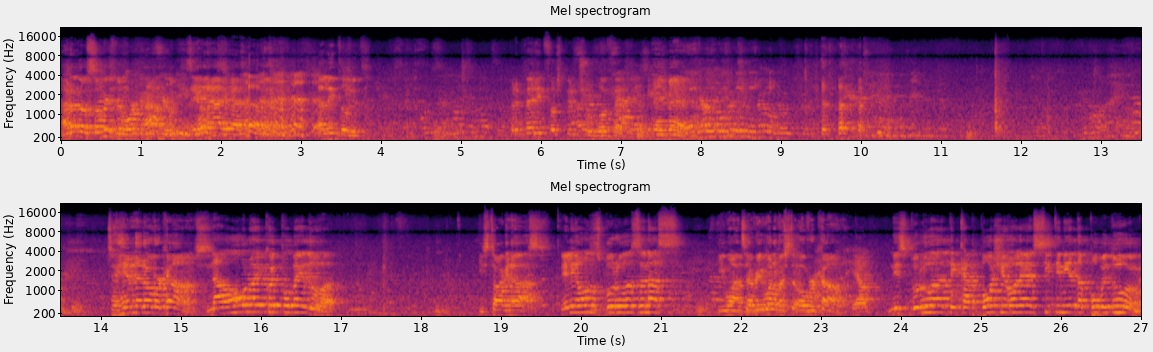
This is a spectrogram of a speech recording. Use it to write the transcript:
I don't know, somebody's been working out here. Look at these hands. A little bit. Preparing for spiritual warfare. Amen. To him that overcomes, На оној кој победува. he's talking to us. Или он зборува за нас. He wants every one of us to overcome. Ни зборува дека Божја воля е сите ние да победуваме.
